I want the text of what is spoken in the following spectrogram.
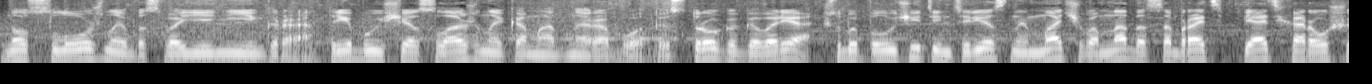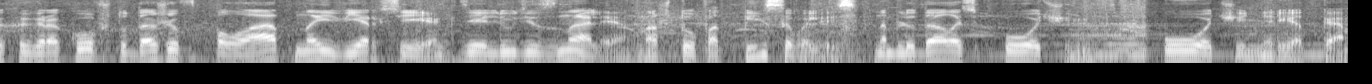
но сложная в освоении игра, требующая слаженной командной работы. Строго говоря, чтобы получить интересный матч, вам надо собрать 5 хороших игроков, что даже в платной версии, где люди знали, на что подписывались, наблюдалось очень, очень редко.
